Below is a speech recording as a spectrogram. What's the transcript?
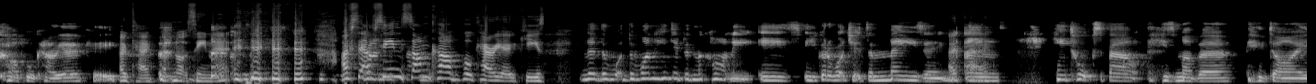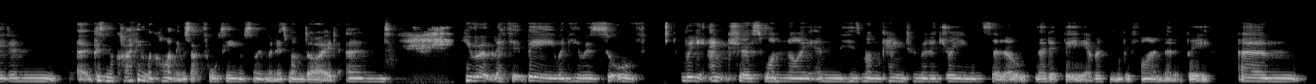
carpool karaoke. Okay, I've not seen it. I've, seen, I've seen some carpool karaoke's. No, the the one he did with McCartney is you've got to watch it. It's amazing, okay. and he talks about his mother who died, and because uh, I think McCartney was like fourteen or something when his mum died, and he wrote "Let It Be" when he was sort of really anxious one night, and his mum came to him in a dream and said, "Oh, let it be. Everything will be fine. Let it be." Um,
